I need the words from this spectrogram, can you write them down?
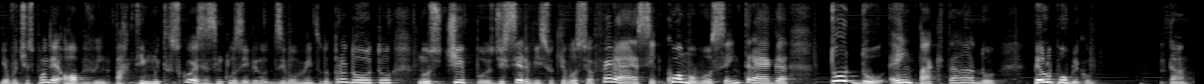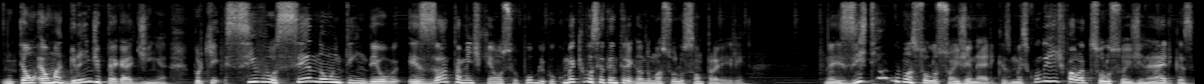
E eu vou te responder, óbvio, impacta em muitas coisas, inclusive no desenvolvimento do produto, nos tipos de serviço que você oferece, como você entrega, tudo é impactado pelo público. Tá? Então é uma grande pegadinha, porque se você não entendeu exatamente quem é o seu público, como é que você está entregando uma solução para ele? Né? Existem algumas soluções genéricas, mas quando a gente fala de soluções genéricas,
